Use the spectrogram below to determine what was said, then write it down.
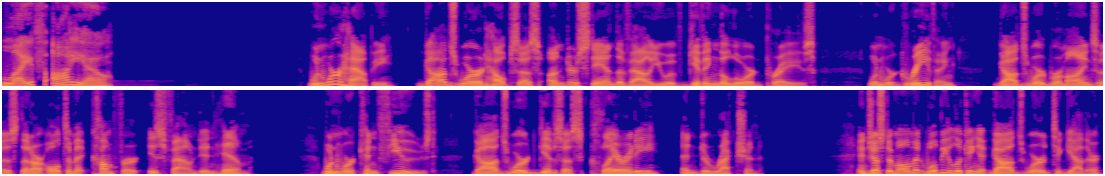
Life Audio. When we're happy, God's Word helps us understand the value of giving the Lord praise. When we're grieving, God's Word reminds us that our ultimate comfort is found in Him. When we're confused, God's Word gives us clarity and direction. In just a moment, we'll be looking at God's Word together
